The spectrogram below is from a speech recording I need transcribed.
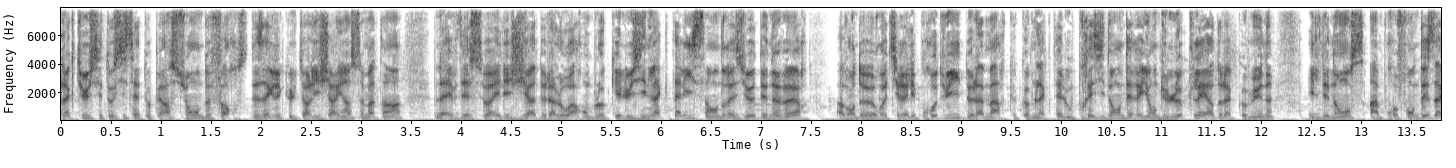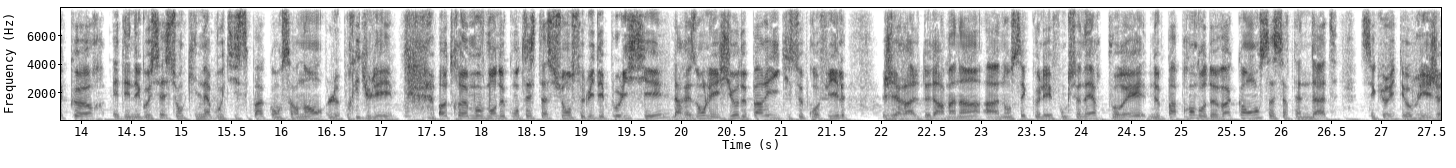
L'actu, c'est aussi cette opération de force des agriculteurs ligériens ce matin. La FDSEA et les JA de la Loire ont bloqué l'usine Lactalis à Andrézieux dès 9h avant de retirer les produits de la marque comme Lactel ou président des rayons du Leclerc de la commune. Ils dénoncent un profond désaccord et des négociations qui n'aboutissent pas concernant le prix du lait. Autre mouvement de contestation, celui des policiers. La raison, les JO de Paris qui se profilent. Gérald Darmanin a annoncé que les fonctionnaires pourraient ne pas prendre de vacances à certaines dates. Sécurité oblige.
